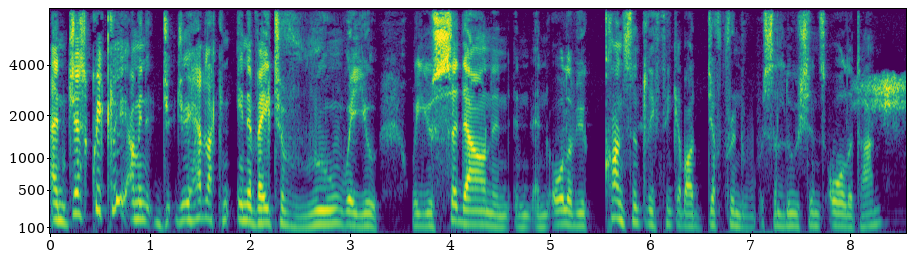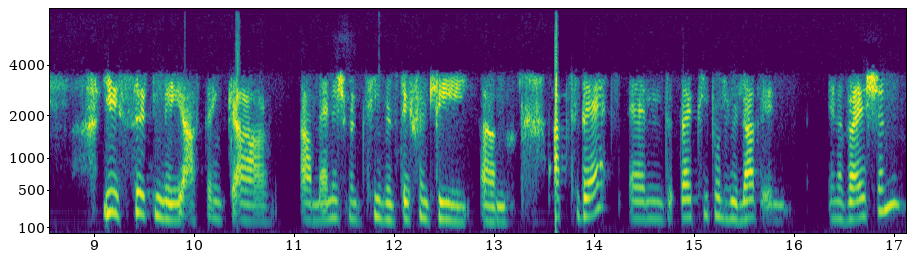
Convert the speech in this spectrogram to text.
And just quickly, I mean, do, do you have like an innovative room where you where you sit down and, and, and all of you constantly think about different solutions all the time? Yes, certainly. I think our, our management team is definitely um, up to that, and they're people who love in, innovation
